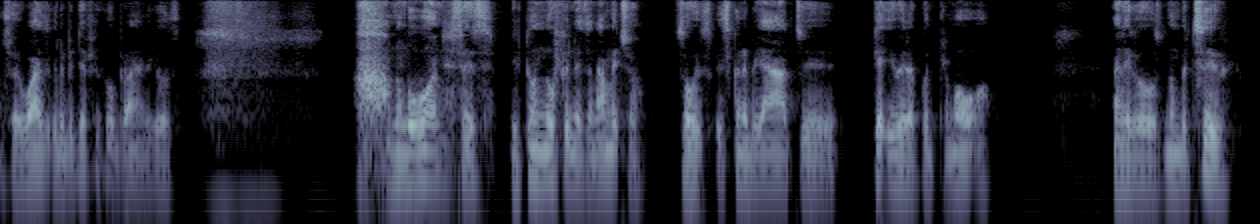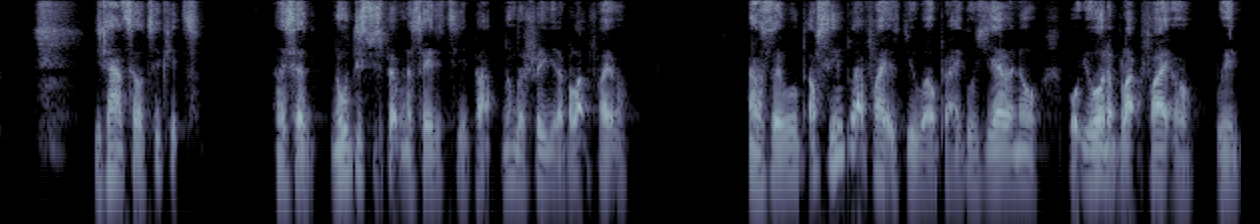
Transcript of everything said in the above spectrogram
I said, why is it going to be difficult, Brian? He goes, number one, he says, you've done nothing as an amateur. So it's, it's going to be hard to get you with a good promoter. And he goes, number two, you can't sell tickets. And I said, no disrespect when I say this to you, Pat. Number three, you're a black fighter. And I said, well, I've seen black fighters do well, Brian. He goes, yeah, I know. But you're a black fighter with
